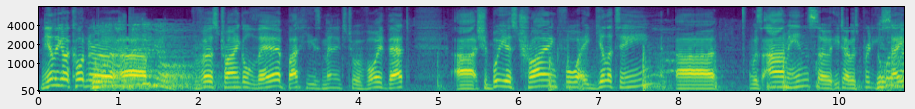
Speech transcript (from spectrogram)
Nearly got caught in a uh, reverse triangle there, but he's managed to avoid that. Uh, Shibuya's trying for a guillotine. Uh, was arm in, so Ito was pretty safe.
